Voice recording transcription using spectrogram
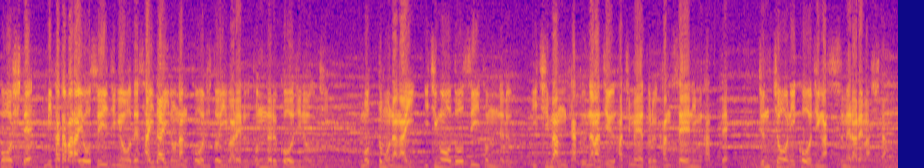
こうして三方原用水事業で最大の難工事といわれるトンネル工事のうち最も長い1号導水トンネル1万178メートル完成に向かって順調に工事が進められました。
